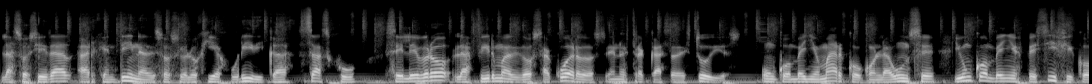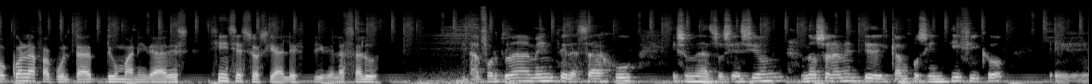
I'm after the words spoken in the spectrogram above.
La Sociedad Argentina de Sociología Jurídica, SASJU, celebró la firma de dos acuerdos en nuestra casa de estudios, un convenio marco con la UNCE y un convenio específico con la Facultad de Humanidades, Ciencias Sociales y de la Salud. Afortunadamente la SAJU es una asociación no solamente del campo científico, eh,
